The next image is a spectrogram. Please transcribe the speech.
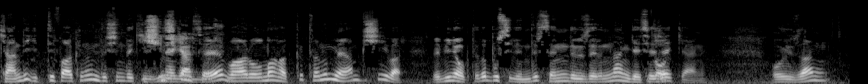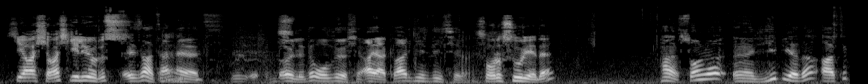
kendi ittifakının dışındaki İşine hiç kimseye şimdi. var olma hakkı tanımayan bir şey var. Ve bir noktada bu silindir senin de üzerinden geçecek yani. O yüzden Ki yavaş yavaş geliyoruz. E zaten Evet. evet. Böyle de oluyor şimdi. Ayaklar girdi içeri. Sonra Suriye'de. Ha sonra e, Libya'da artık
